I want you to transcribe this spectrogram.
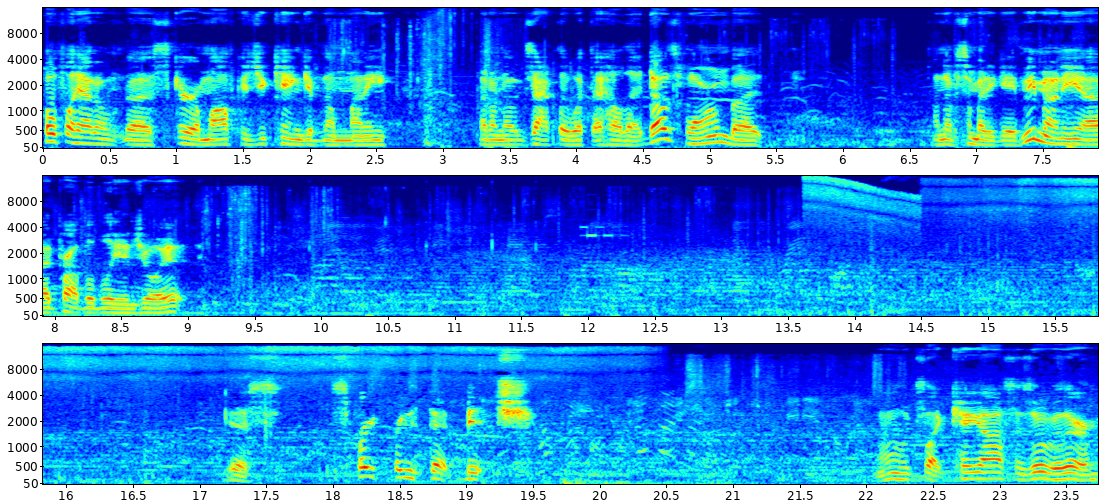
hopefully I don't uh, scare them off because you can give them money. I don't know exactly what the hell that does for them, but I know if somebody gave me money, I'd probably enjoy it. Yes, spray paint that bitch. Well, looks like chaos is over there.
